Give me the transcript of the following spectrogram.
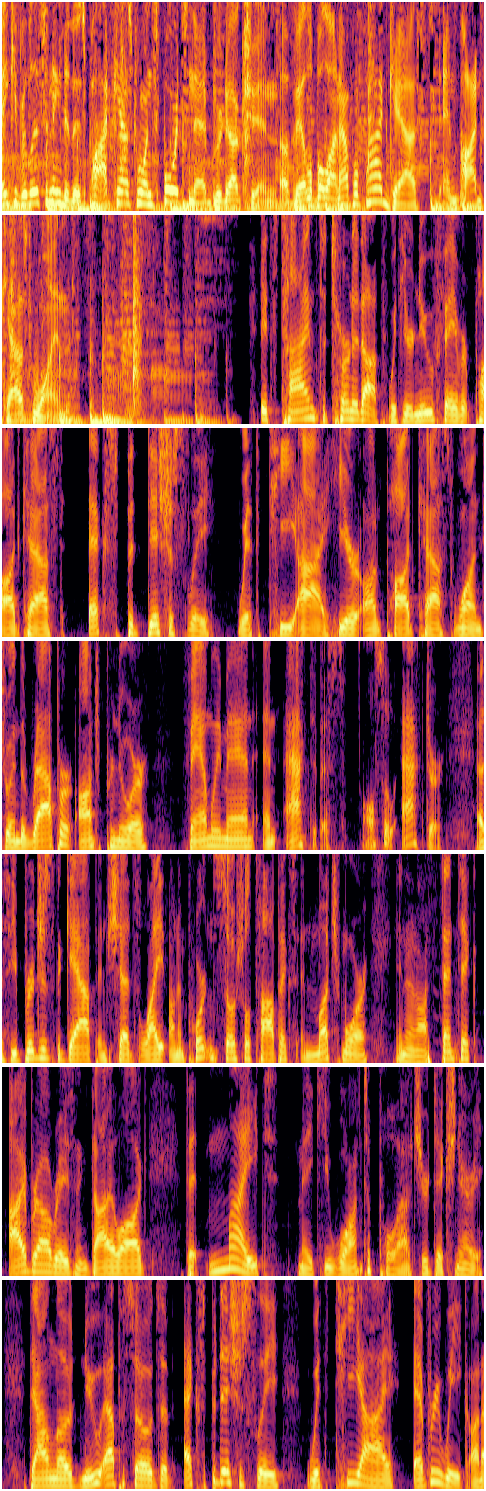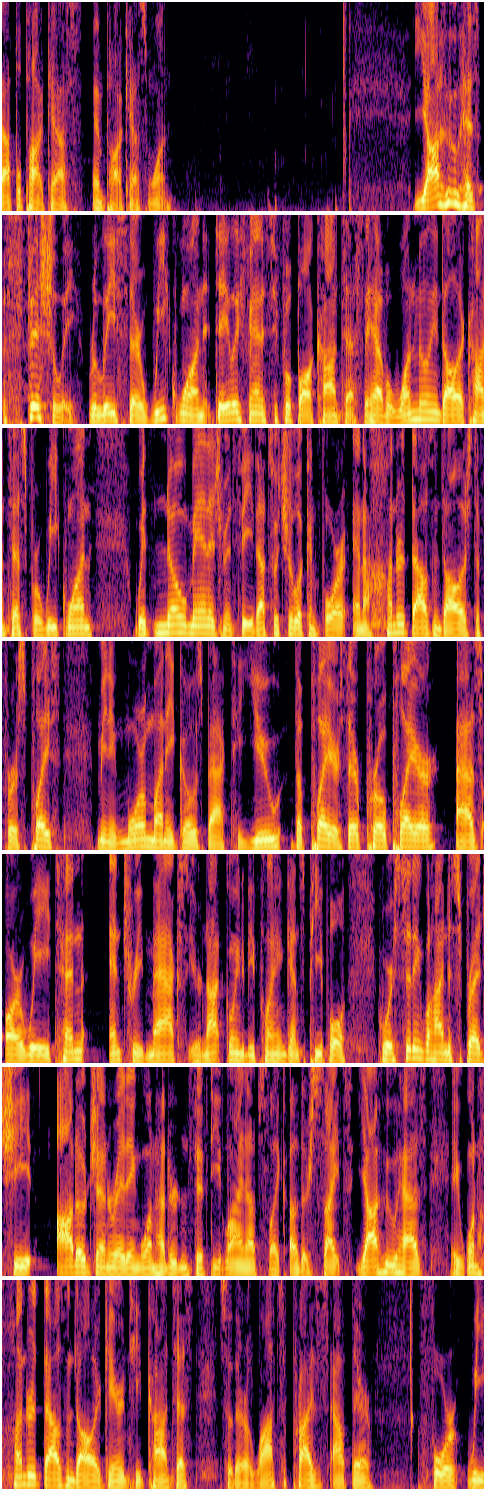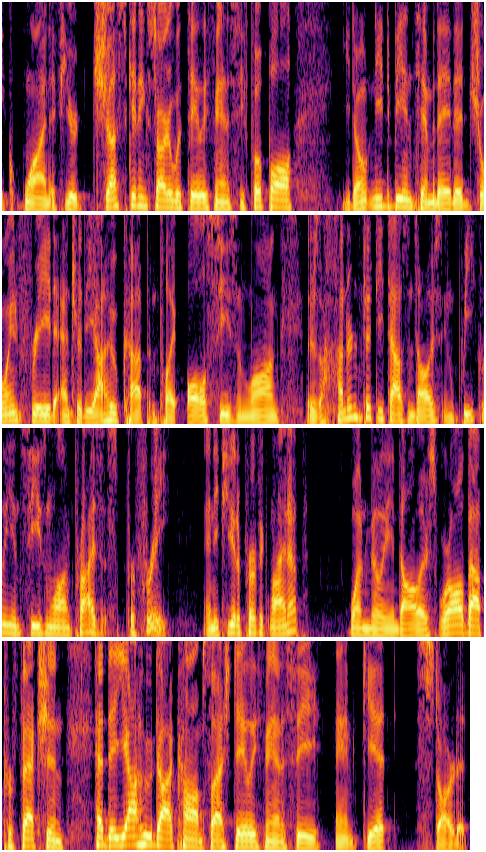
Thank you for listening to this Podcast One Sportsnet production, available on Apple Podcasts and Podcast One. It's time to turn it up with your new favorite podcast, Expeditiously with T.I. here on Podcast One. Join the rapper, entrepreneur, family man, and activist, also actor, as he bridges the gap and sheds light on important social topics and much more in an authentic, eyebrow raising dialogue that might make you want to pull out your dictionary. Download new episodes of Expeditiously with TI every week on Apple Podcasts and Podcast One. Yahoo has officially released their Week One Daily Fantasy Football contest. They have a $1 million contest for Week One with no management fee. That's what you're looking for, and $100,000 to first place, meaning more money goes back to you, the players. They're pro player, as are we. 10 entry max. You're not going to be playing against people who are sitting behind a spreadsheet auto generating 150 lineups like other sites. Yahoo has a $100,000 guaranteed contest, so there are lots of prizes out there for week one. If you're just getting started with daily fantasy football, you don't need to be intimidated. Join free to enter the Yahoo Cup and play all season long. There's $150,000 in weekly and season long prizes for free. And if you get a perfect lineup, $1 million. We're all about perfection. Head to yahoo.com slash daily fantasy and get started.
